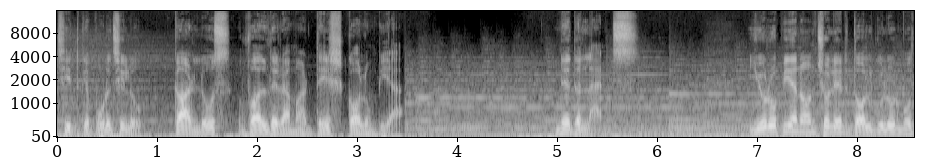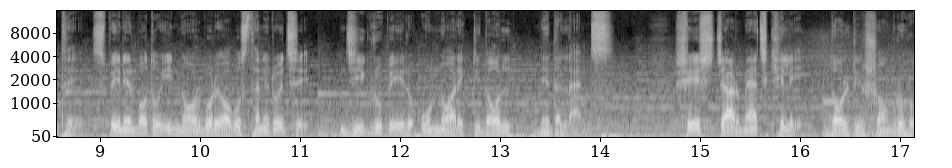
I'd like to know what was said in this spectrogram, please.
ছিটকে পড়েছিল কার্লোস ভালদেরামার দেশ কলম্বিয়া। নেদারল্যান্ডস। ইউরোপিয়ান অঞ্চলের দলগুলোর মধ্যে স্পেনের মতোই নরবরে অবস্থানে রয়েছে জি গ্রুপের অন্য আরেকটি দল, নেদারল্যান্ডস। শেষ চার ম্যাচ খেলে দলটির সংগ্রহ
